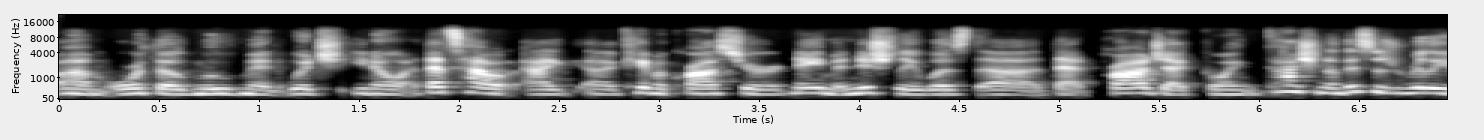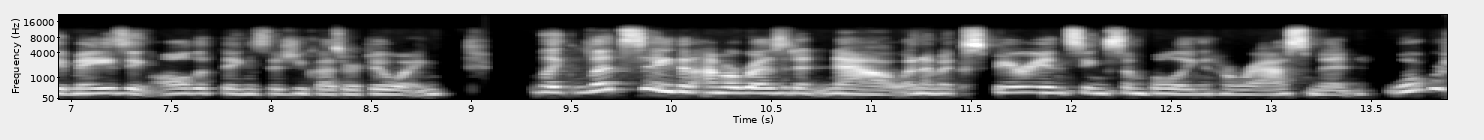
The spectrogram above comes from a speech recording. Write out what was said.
um, Ortho movement, which, you know, that's how I uh, came across your name initially was uh, that project going, gosh, you know, this is really amazing, all the things that you guys are doing like let's say that i'm a resident now and i'm experiencing some bullying and harassment what were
